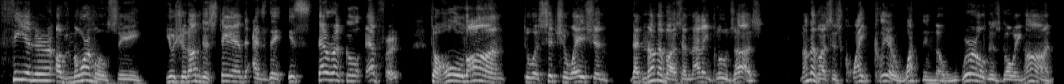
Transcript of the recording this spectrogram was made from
theater of normalcy, you should understand as the hysterical effort to hold on to a situation that none of us, and that includes us, none of us is quite clear what in the world is going on,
